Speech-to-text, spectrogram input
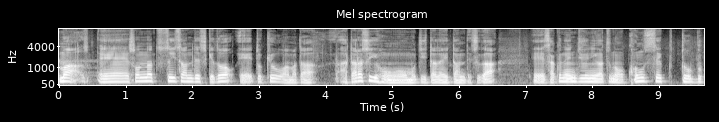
まあ、えー、そんな筒井さんですけど、えーと、今日はまた新しい本をお持ちいただいたんですが、えー、昨年12月のコンセプトブッ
